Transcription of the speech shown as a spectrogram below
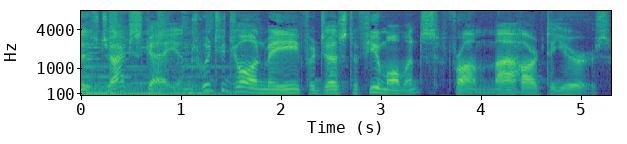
is Jack Scallions. Would you join me for just a few moments from my heart to yours?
